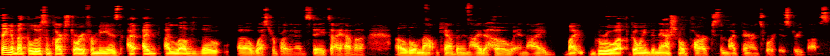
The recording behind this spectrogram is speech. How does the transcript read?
thing about the Lewis and Clark story for me is I, I, I love the uh, western part of the United States. I have a, a little mountain cabin in Idaho, and I my, grew up going to national parks, and my parents were history buffs.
